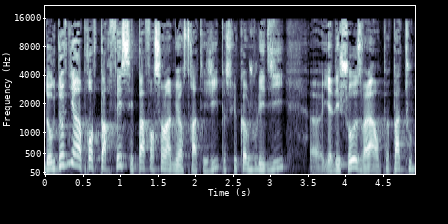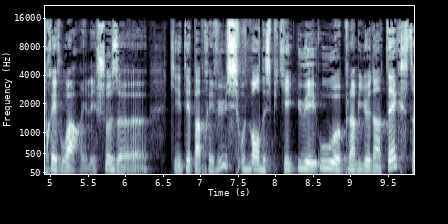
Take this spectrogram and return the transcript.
Donc devenir un prof parfait, c'est pas forcément la meilleure stratégie, parce que comme je vous l'ai dit, euh, il y a des choses, voilà, on peut pas tout prévoir, il y a des choses euh, qui n'étaient pas prévues. Si on vous demande d'expliquer U et ou au plein milieu d'un texte,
